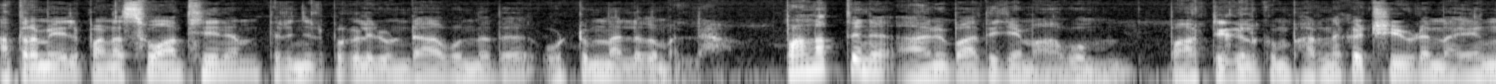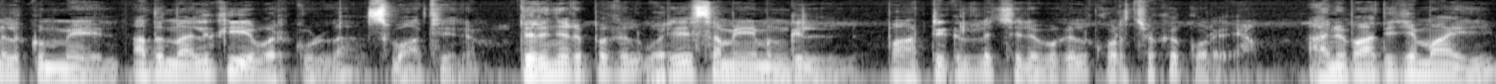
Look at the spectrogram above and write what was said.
അത്രമേൽ പണസ്വാധീനം തിരഞ്ഞെടുപ്പുകളിൽ ഉണ്ടാവുന്നത് ഒട്ടും നല്ലതുമല്ല. പണത്തിന് ആനുപാതികമാവും പാർട്ടികൾക്കും ഭരണകക്ഷിയുടെ നയങ്ങൾക്കും മേൽ അത് നൽകിയവർക്കുള്ള സ്വാധീനം. തിരഞ്ഞെടുപ്പുകൾ ഒരേ സമയമെങ്കിൽ പാർട്ടികളുടെ ചിലവുകൾ കുറച്ചൊക്കെ കുറയാം. ആനുപാതികമായി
